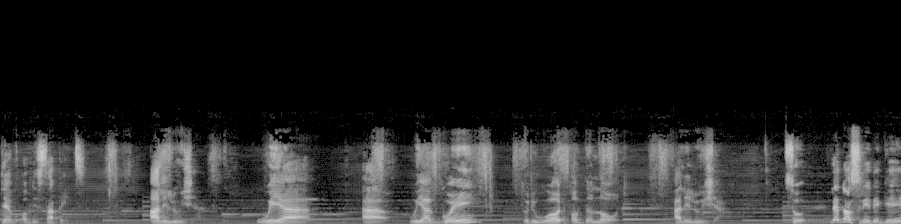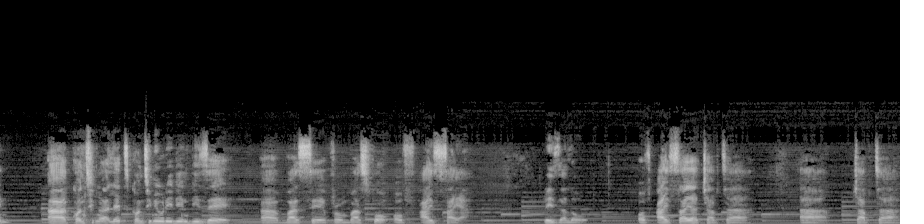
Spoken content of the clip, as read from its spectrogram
devil of the serpent? Hallelujah. We are uh, we are going to the word of the Lord. Hallelujah. So let us read again. Uh, continue. Let's continue reading this uh, uh, verse uh, from verse four of Isaiah. Praise the Lord. Of Isaiah chapter uh, chapter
